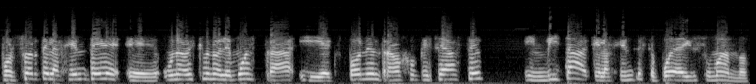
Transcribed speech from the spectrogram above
por suerte la gente, eh, una vez que uno le muestra y expone el trabajo que se hace, invita a que la gente se pueda ir sumando.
